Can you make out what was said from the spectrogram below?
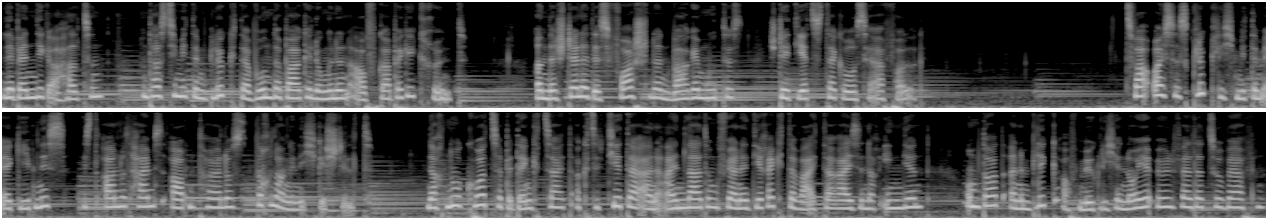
lebendig erhalten und hast sie mit dem Glück der wunderbar gelungenen Aufgabe gekrönt. An der Stelle des forschenden Wagemutes steht jetzt der große Erfolg. Zwar äußerst glücklich mit dem Ergebnis, ist Arnold Heims Abenteuerlust noch lange nicht gestillt. Nach nur kurzer Bedenkzeit akzeptiert er eine Einladung für eine direkte Weiterreise nach Indien, um dort einen Blick auf mögliche neue Ölfelder zu werfen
